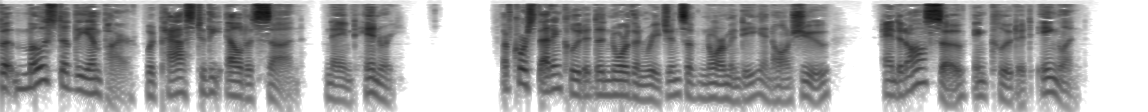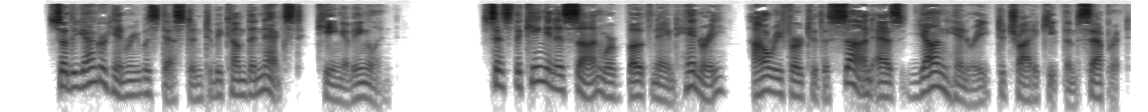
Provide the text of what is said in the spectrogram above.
But most of the empire would pass to the eldest son, named Henry. Of course, that included the northern regions of Normandy and Anjou, and it also included England. So the younger Henry was destined to become the next King of England. Since the king and his son were both named Henry, I'll refer to the son as young Henry to try to keep them separate.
